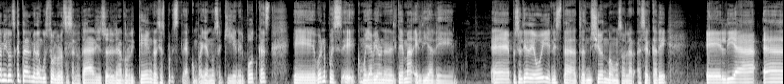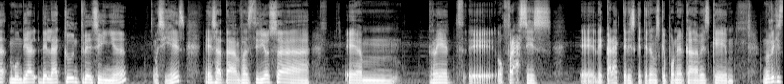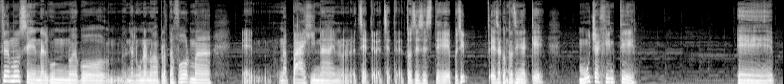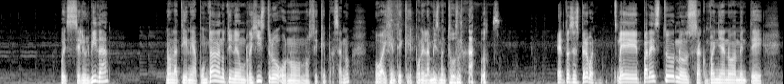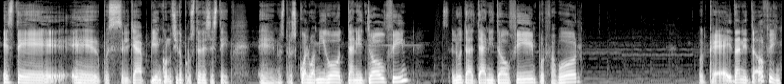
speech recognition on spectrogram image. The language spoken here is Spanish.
Amigos, ¿qué tal? Me da un gusto volveros a saludar. Yo soy Leonardo Riquén. Gracias por este, acompañarnos aquí en el podcast. Eh, bueno, pues eh, como ya vieron en el tema, el día de... Eh, pues el día de hoy en esta transmisión vamos a hablar acerca de el Día Mundial de la Contraseña. Así es. Esa tan fastidiosa em, red o frases eh, de caracteres que tenemos que poner cada vez que nos registramos en algún nuevo, en alguna nueva plataforma, en una página, etcétera, etcétera. Entonces, este, pues sí, esa contraseña que mucha gente, eh, pues se le olvida, no la tiene apuntada, no tiene un registro o no, no sé qué pasa, ¿no? O hay gente que pone la misma en todos lados. Entonces, pero bueno, eh, para esto nos acompaña nuevamente este, eh, pues el ya bien conocido por ustedes, este, eh, nuestro escualo amigo Danny Dolphin. Saluda a Danny Dolphin, por favor. Ok, Danny Dolphin.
